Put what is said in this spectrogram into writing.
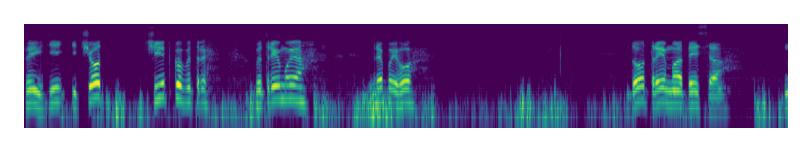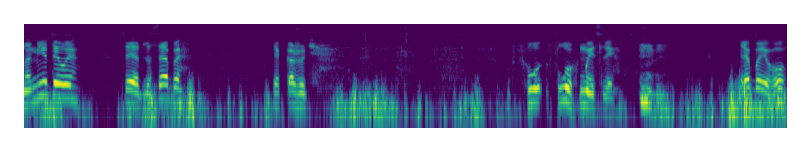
своїх дій і чітко витримує треба його дотриматися. Намітили, це я для себе, як кажуть, вслух мислі. треба його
